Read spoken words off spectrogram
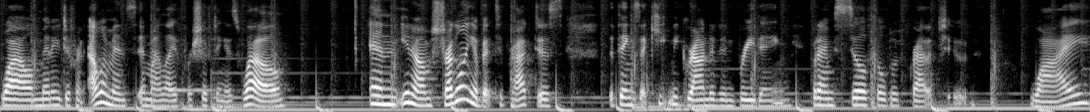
while many different elements in my life are shifting as well. And, you know, I'm struggling a bit to practice the things that keep me grounded and breathing, but I'm still filled with gratitude. Why?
